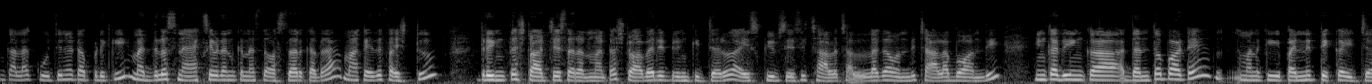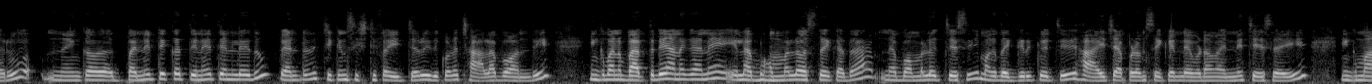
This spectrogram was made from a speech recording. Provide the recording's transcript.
ఇంకా అలా కూర్చునేటప్పటికి మధ్యలో స్నాక్స్ ఇవ్వడానికి అనేసి వస్తారు కదా మాకైతే ఫస్ట్ డ్రింక్తో స్టార్ట్ చేశారనమాట స్ట్రాబెర్రీ డ్రింక్ ఇచ్చారు ఐస్ క్యూబ్స్ వేసి చాలా చల్లగా ఉంది చాలా బాగుంది. ఇంకా అది ఇంకా దాంతో పాటే మనకి పన్నీర్ టిక్కా ఇచ్చారు. ఇంకా పన్నీర్ టిక్కా తినే తినలేదు వెంటనే చికెన్ సిక్స్టీ ఫైవ్ ఇచ్చారు ఇది కూడా చాలా బాగుంది. ఇంక మన బర్త్డే అనగానే ఇలా బొమ్మలు వస్తాయి కదా నా బొమ్మలు వచ్చేసి మాకు దగ్గరికి వచ్చి హాయ్ చెప్పడం సెకండ్ ఇవ్వడం అన్ని చేశాయి. ఇంక మా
